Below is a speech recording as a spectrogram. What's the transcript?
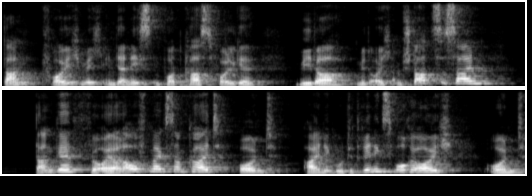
dann freue ich mich in der nächsten Podcast-Folge wieder mit euch am Start zu sein. Danke für eure Aufmerksamkeit und eine gute Trainingswoche euch und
